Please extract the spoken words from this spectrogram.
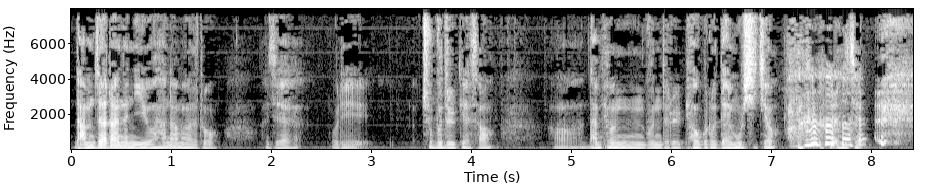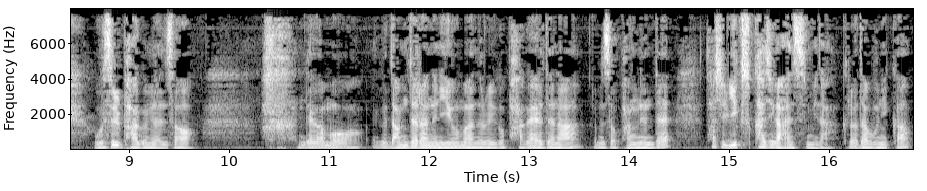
남자라는 이유 하나만으로 이제 우리 주부들께서 어, 남편분들을 벽으로 내무시죠. 이제 옷을 박으면서 하, 내가 뭐 남자라는 이유만으로 이거 박아야 되나 그러면서 박는데 사실 익숙하지가 않습니다. 그러다 보니까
